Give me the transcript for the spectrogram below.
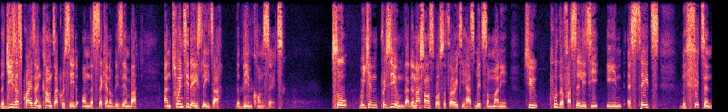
the Jesus Christ Encounter Crusade on the 2nd of December, and 20 days later, the Bhim Concert. So, we can presume that the National Sports Authority has made some money to put the facility in a state befitting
